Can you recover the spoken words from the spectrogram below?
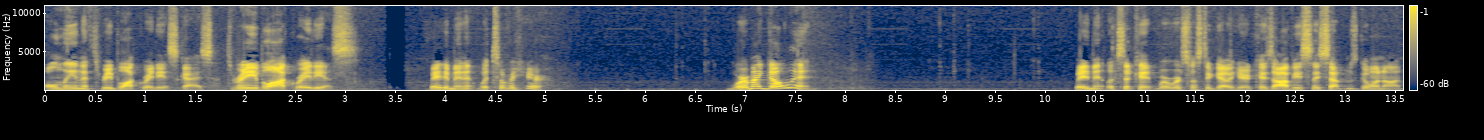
only in a three block radius, guys. Three block radius. Wait a minute, what's over here? Where am I going? Wait a minute. Let's look at where we're supposed to go here, because obviously something's going on.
